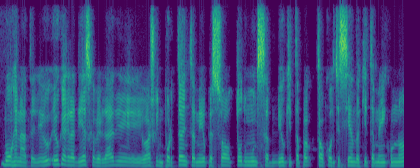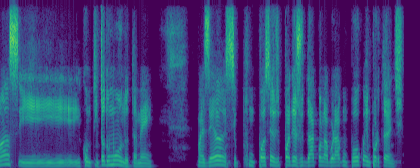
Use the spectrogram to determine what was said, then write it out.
Bom, Renata, eu, eu que agradeço, a verdade, eu acho importante também o pessoal, todo mundo saber o que está tá acontecendo aqui também com nós e, e com todo mundo também. Mas é, se pode, pode ajudar a colaborar um pouco, é importante.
